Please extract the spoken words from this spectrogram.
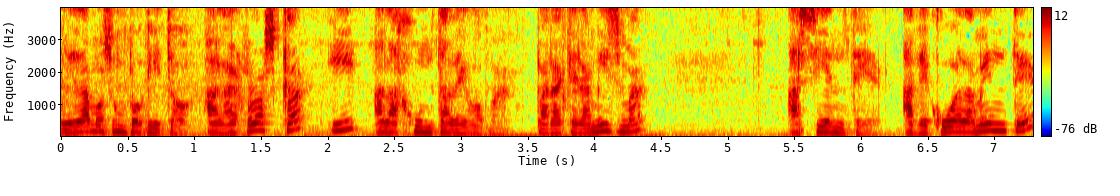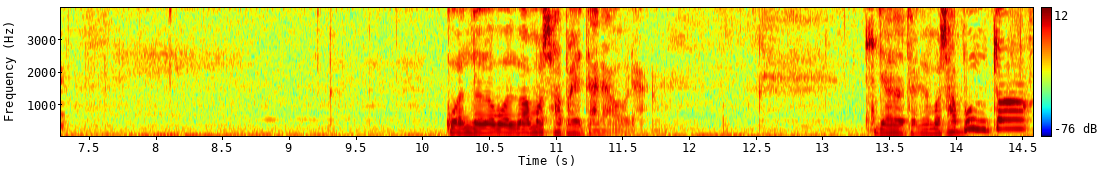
Le damos un poquito a la rosca y a la junta de goma, para que la misma asiente adecuadamente cuando lo volvamos a apretar ahora. Ya lo tenemos a punto,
